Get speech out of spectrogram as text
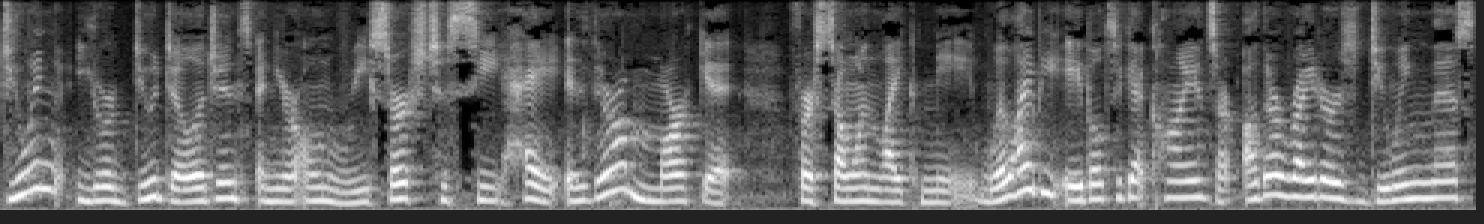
doing your due diligence and your own research to see, hey, is there a market for someone like me? Will I be able to get clients? Are other writers doing this?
